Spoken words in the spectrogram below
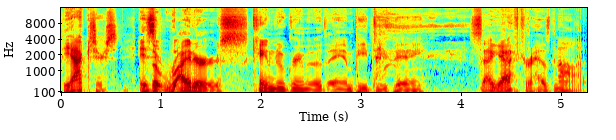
The actors is the w- writers came to agreement with AMPTP. SAG-AFTRA has not,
